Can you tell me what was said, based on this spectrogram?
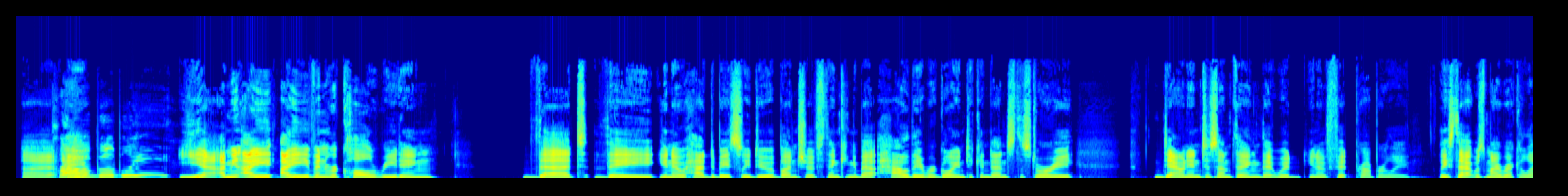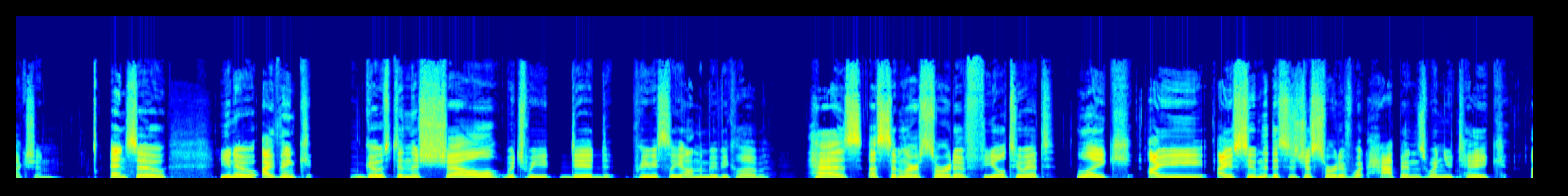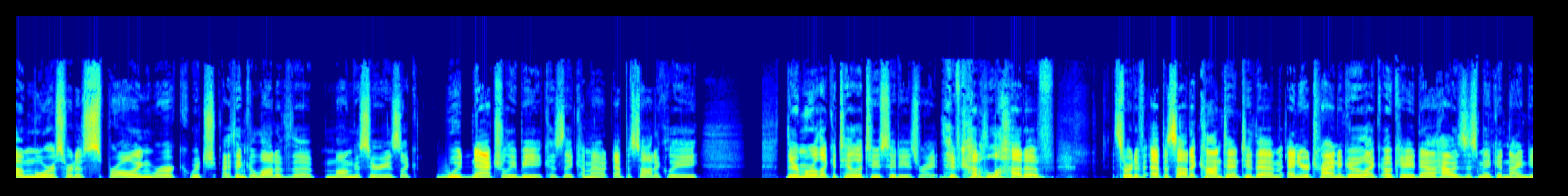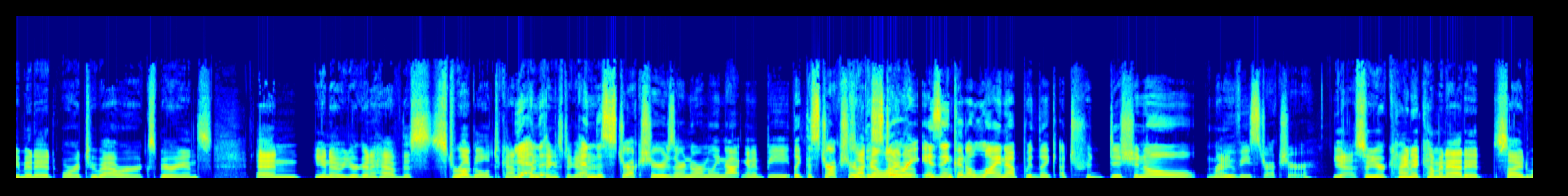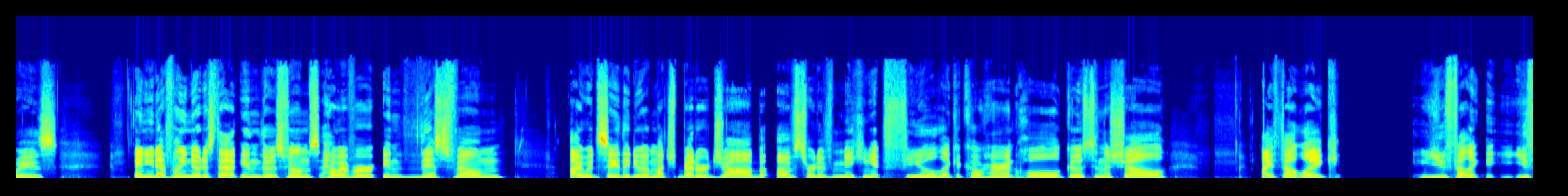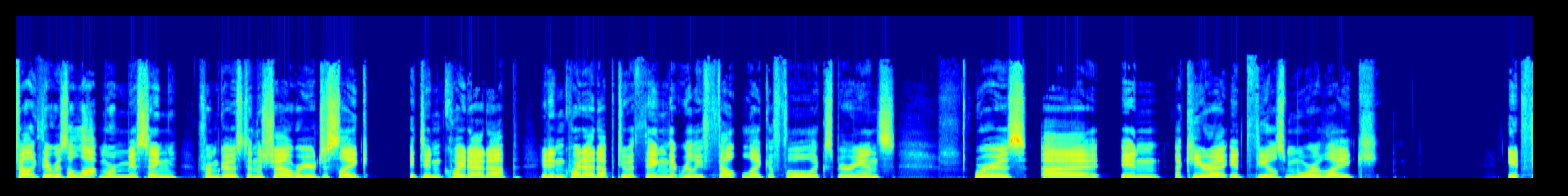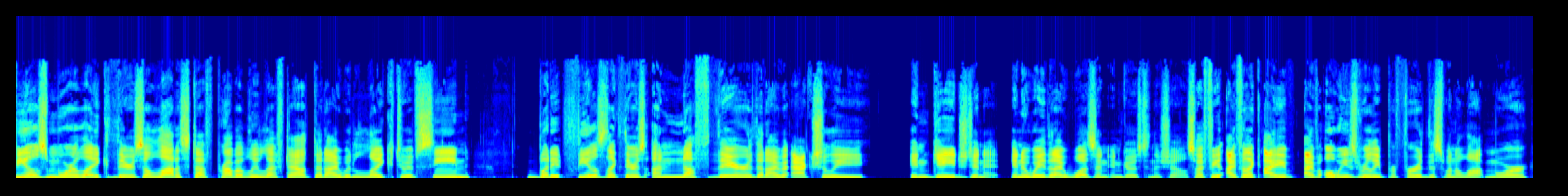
Uh, I- Probably? yeah, I mean, I I even recall reading that they, you know, had to basically do a bunch of thinking about how they were going to condense the story down into something that would, you know, fit properly. At least that was my recollection. And so, you know, I think Ghost in the Shell, which we did previously on the movie club, has a similar sort of feel to it. Like I I assume that this is just sort of what happens when you take a more sort of sprawling work, which I think a lot of the manga series like would naturally be because they come out episodically. They're more like a Tale of Two Cities, right? They've got a lot of sort of episodic content to them and you're trying to go like okay now how does this make a 90 minute or a 2 hour experience and you know you're going to have this struggle to kind of Yeah, put the- things together And the structures are normally not going to be like the structure of the story isn't going to line up with like a traditional Right. movie structure. Yeah, so you're kind of coming at it sideways. And you definitely notice that in those films. However, in this film, I would say they do a much better job of sort of making it feel like a coherent whole. Ghost in the Shell, I felt like you felt like you felt like there was a lot more missing from Ghost in the Shell where you're just like it didn't quite add up. It didn't quite add up to a thing that really felt like a full experience. Whereas uh in Akira, it feels more like it feels more like there's a lot of stuff probably left out that I would like to have seen, but it feels like there's enough there that I've actually engaged in it in a way that I wasn't in Ghost in the Shell. So I feel I feel like I've I've always really preferred this one a lot more.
